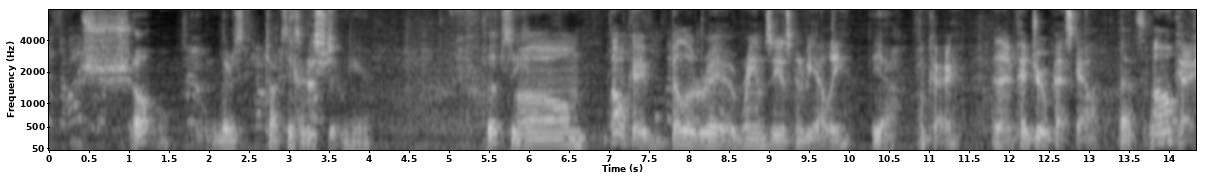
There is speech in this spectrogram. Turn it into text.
to survive here. Sh- Oh, there's toxicity shit in here. Oopsie. Um. oh, okay. Bella Ra- Ramsey is going to be Ellie. yeah, Okay. And then Pedro Pascal. that's. The, Oh, okay.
